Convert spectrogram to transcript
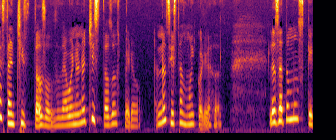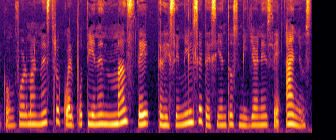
están chistosos. O sea, bueno, no chistosos, pero algunos sí están muy curiosos. Los átomos que conforman nuestro cuerpo tienen más de 13.700 millones de años,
